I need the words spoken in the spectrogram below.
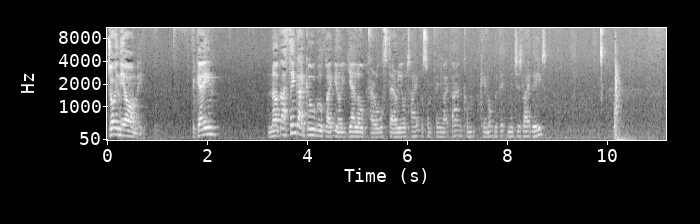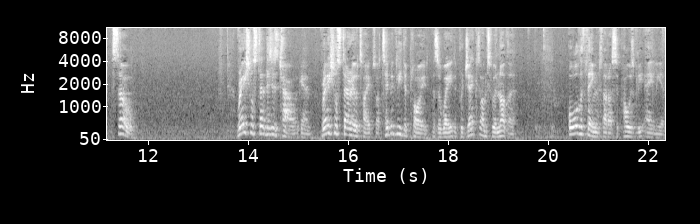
join the army. Again, another. I think I googled like you know yellow peril stereotype or something like that, and come, came up with images like these. So, racial. This is Chow again. Racial stereotypes are typically deployed as a way to project onto another all the things that are supposedly alien,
